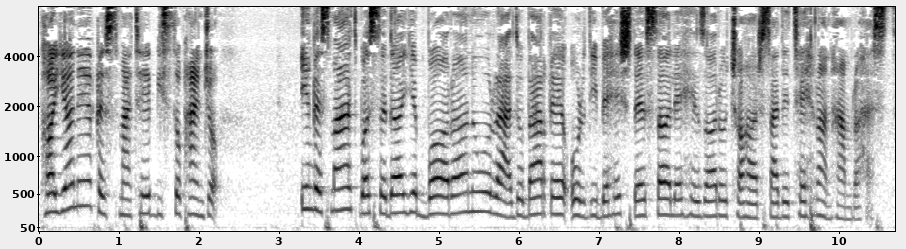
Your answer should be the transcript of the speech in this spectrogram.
پایان قسمت 25 این قسمت با صدای باران و رعد و برق اردیبهشت سال 1400 تهران همراه است.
